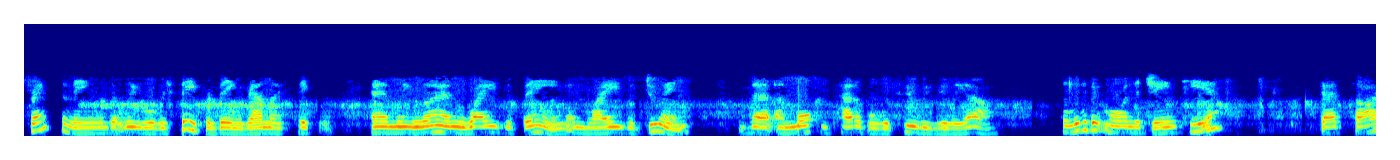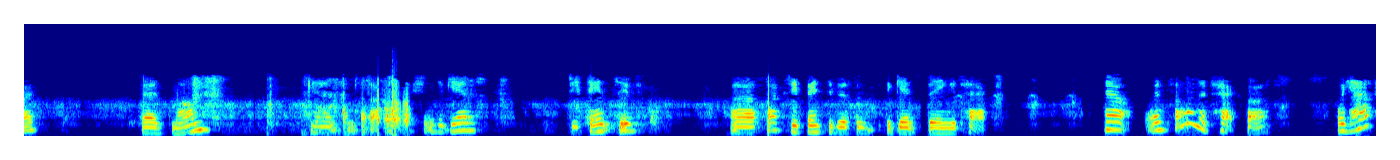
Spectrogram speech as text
strengthening that we will receive from being around those people. And we learn ways of being and ways of doing that are more compatible with who we really are. A little bit more in the genes here dad's side, dad's mum, and some questions again. Defensive, uh, defensiveness against being attacked. Now, when someone attacks us, we have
